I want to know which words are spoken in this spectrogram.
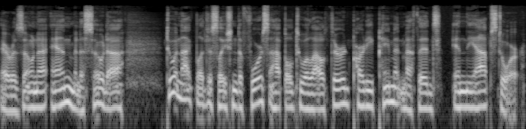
Arizona, and Minnesota, to enact legislation to force Apple to allow third party payment methods in the App Store.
